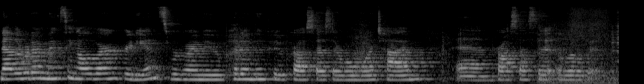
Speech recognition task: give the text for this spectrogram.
Now that we're done mixing all of our ingredients, we're going to put in the food processor one more time and process it a little bit.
